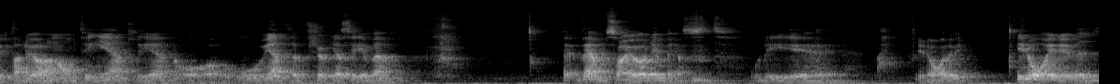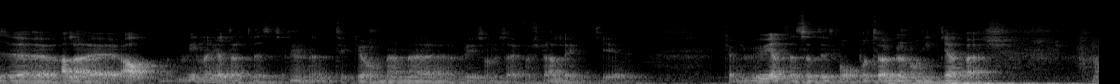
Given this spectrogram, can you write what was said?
utan att göra någonting egentligen. Och, och egentligen försöka se vem, vem som gör det bäst. Och det är, Idag är det vi. idag är det vi eh, alla eh, ja, vinner helt rättvist Mm. eh, tycker jag. Men eh, det är som du säger, första halvlek eh, kunde vi ju egentligen suttit kvar på tullen och hinkat bärs. Ja.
